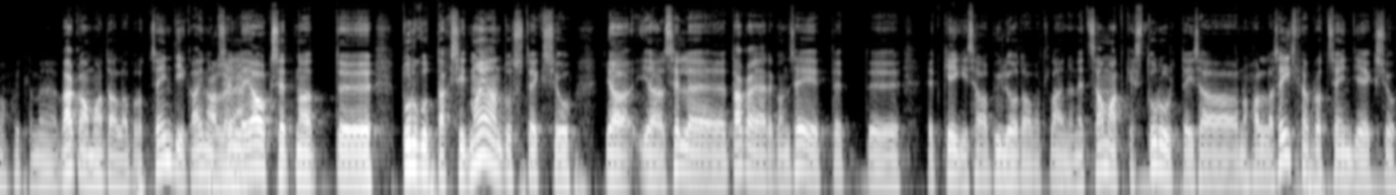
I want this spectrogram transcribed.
noh, ütleme väga madala protsendiga ainult Alle, selle jah. jaoks, et nad öö, turgutaksid majandust, eks ju, ja, ja selle tagajärg on see, et, et, et keegi saab üliodavat laenu, needsamad, kes turult ei saa noh, alla seitsme protsendi, eks ju,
